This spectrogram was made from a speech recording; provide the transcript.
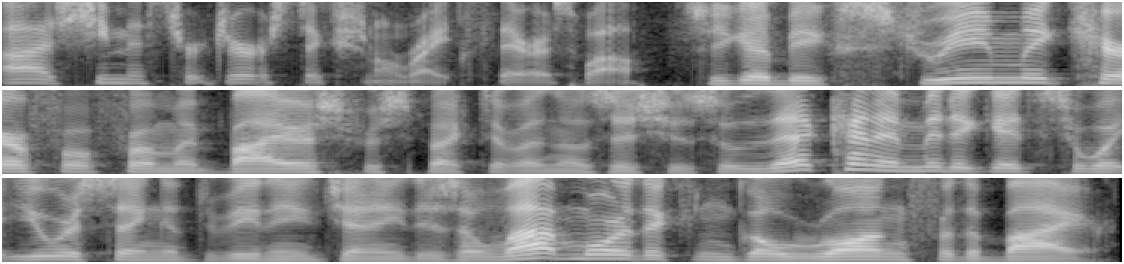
uh, she missed her jurisdictional rights there as well. So you got to be extremely careful from a buyer's perspective on those issues. So that kind of mitigates to what you were saying at the beginning, Jenny. There's a lot more that can go wrong for the buyer.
